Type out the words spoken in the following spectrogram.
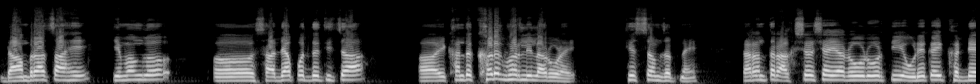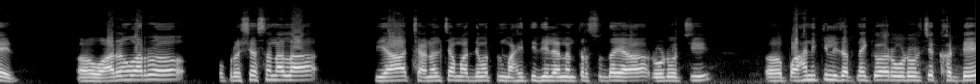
डांबराचा आहे की मग साध्या पद्धतीचा एखादा खडक भरलेला रोड आहे हेच समजत नाही. कारण तर अक्षरशः या रोडवरती एवढे काही खड्डे आहेत. वारंवार प्रशासनाला या चॅनलच्या माध्यमातून माहिती दिल्यानंतर सुद्धा या रोडवरची पाहणी केली जात नाही किंवा रोडवरचे खड्डे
